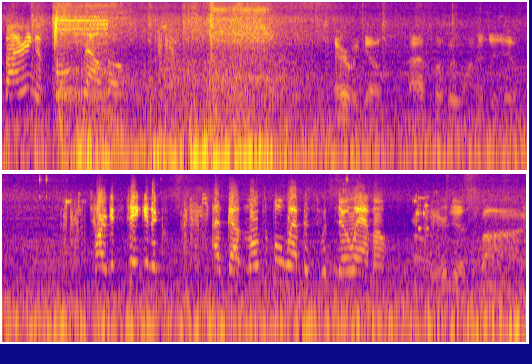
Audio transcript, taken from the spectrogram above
Firing a full salvo. There we go. That's what we wanted to do. Target's taken a... I've got multiple weapons with no ammo. Oh, you're just fine.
